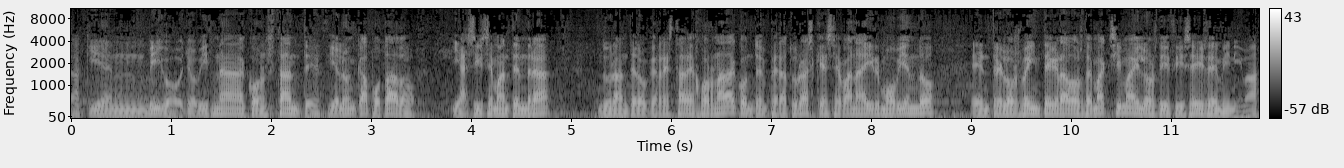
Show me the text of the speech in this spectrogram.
aquí en Vigo, llovizna constante, cielo encapotado, y así se mantendrá durante lo que resta de jornada con temperaturas que se van a ir moviendo entre los 20 grados de máxima y los 16 de mínima.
